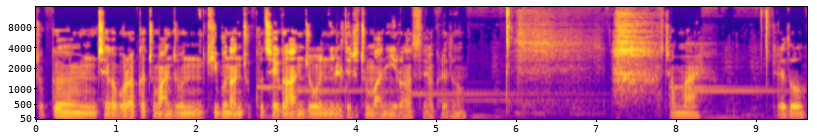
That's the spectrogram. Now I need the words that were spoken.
조금 제가 뭐랄까 좀 안 좋은 기분 안 좋고 제가 안 좋은 일들이 좀 많이 일어났어요 그래서 하, 정말 그래도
